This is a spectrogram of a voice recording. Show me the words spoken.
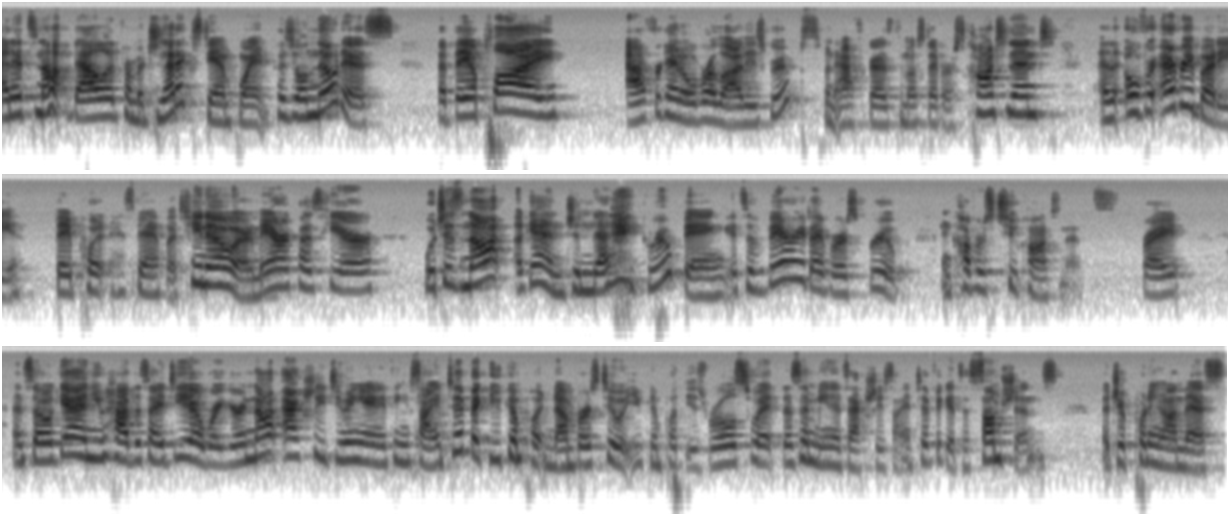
And it's not valid from a genetic standpoint because you'll notice that they apply African over a lot of these groups when Africa is the most diverse continent. And over everybody, they put Hispanic Latino or Americas here, which is not, again, genetic grouping. It's a very diverse group and covers two continents, right? And so again, you have this idea where you're not actually doing anything scientific. You can put numbers to it, you can put these rules to it. Doesn't mean it's actually scientific, it's assumptions that you're putting on this,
